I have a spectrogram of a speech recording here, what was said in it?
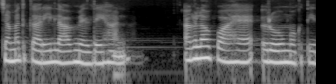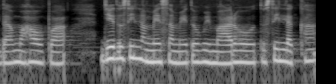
ਚਮਤਕਾਰੀ ਲਾਭ ਮਿਲਦੇ ਹਨ। ਅਗਲਾ ਉਪਾਅ ਹੈ ਰੋਗ ਮੁਕਤੀ ਦਾ ਮਹਾ ਉਪਾਅ। ਜੇ ਤੁਸੀਂ ਲੰਮੇ ਸਮੇਂ ਤੋਂ ਬਿਮਾਰ ਹੋ, ਤੁਸੀਂ ਲੱਖਾਂ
